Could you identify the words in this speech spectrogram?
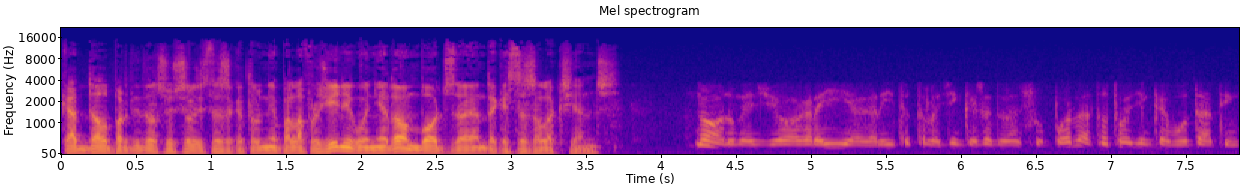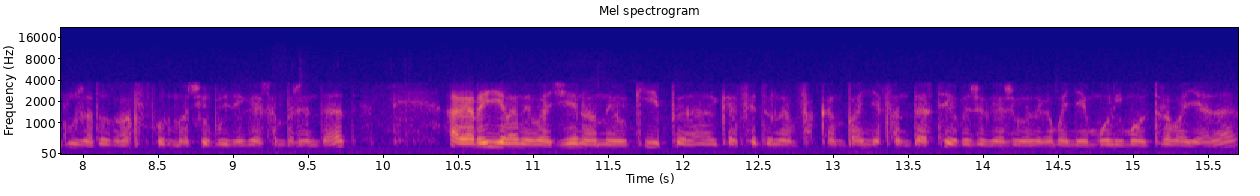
cap del Partit dels Socialistes de Catalunya Palafrugell i guanyador amb vots d'aquestes eleccions tota la gent que s'ha donat suport, a tota la gent que ha votat, inclús a tota la formació política que s'han presentat, agrair a la meva gent, al meu equip, eh, que ha fet una campanya fantàstica, penso que ha sigut una campanya molt i molt treballada,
